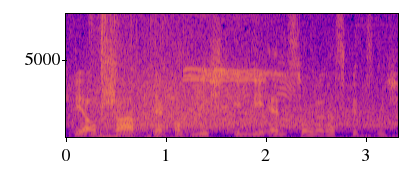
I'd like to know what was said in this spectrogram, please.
Ich gehe auf Sharp. Der kommt nicht in die Endzone. Das gibt's nicht.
